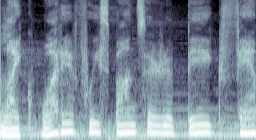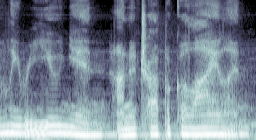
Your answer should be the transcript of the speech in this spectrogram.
Like, what if we sponsored a big family reunion on a tropical island?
